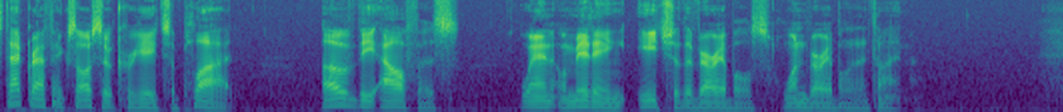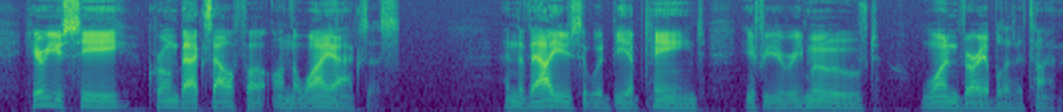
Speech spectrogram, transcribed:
StatGraphics also creates a plot of the alphas when omitting each of the variables, one variable at a time. Here you see Cronbach's alpha on the y-axis and the values that would be obtained if you removed one variable at a time.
